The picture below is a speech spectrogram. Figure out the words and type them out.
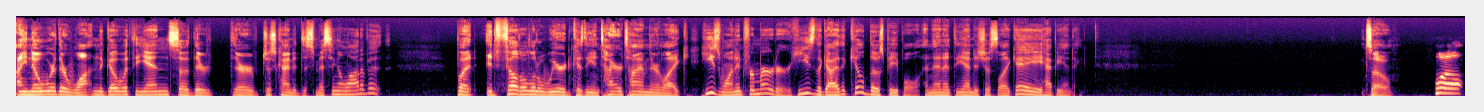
I know where they're wanting to go with the end, so they're they're just kind of dismissing a lot of it. But it felt a little weird because the entire time they're like, "He's wanted for murder. He's the guy that killed those people," and then at the end, it's just like, "Hey, happy ending." So Well,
